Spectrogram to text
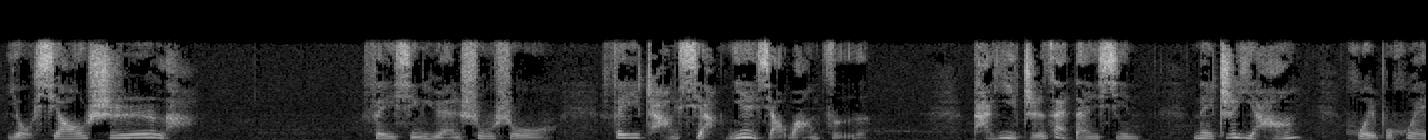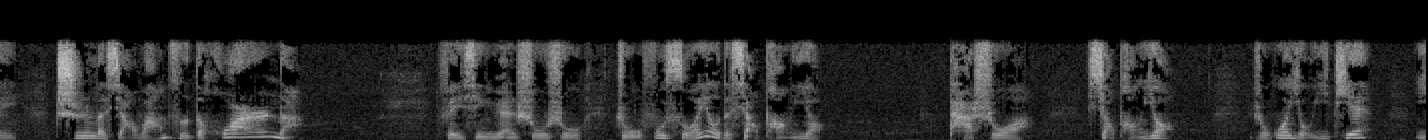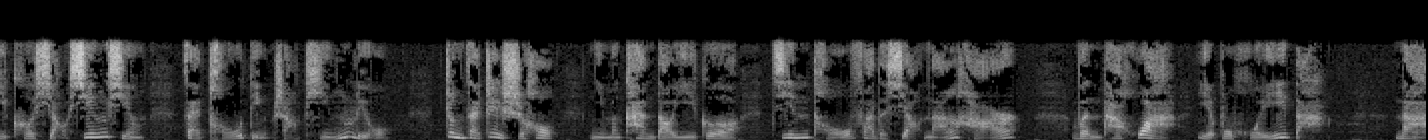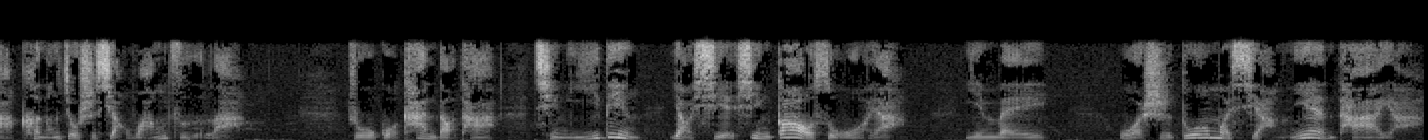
又消失了。飞行员叔叔。非常想念小王子，他一直在担心那只羊会不会吃了小王子的花儿呢？飞行员叔叔嘱咐所有的小朋友，他说：“小朋友，如果有一天一颗小星星在头顶上停留，正在这时候，你们看到一个。”金头发的小男孩，问他话也不回答，那可能就是小王子了。如果看到他，请一定要写信告诉我呀，因为我是多么想念他呀！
